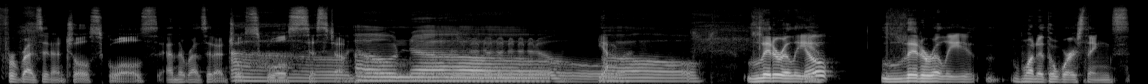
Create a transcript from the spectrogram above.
for residential schools and the residential school system Oh, No, no, no, no, no, no, no. no. Yeah. Oh. literally Nope. literally one of the worst things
